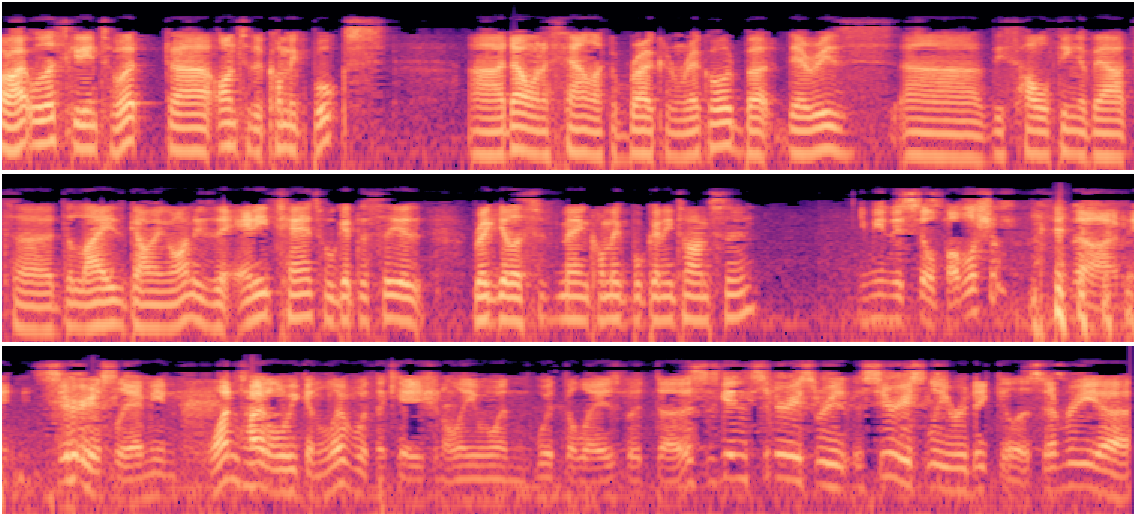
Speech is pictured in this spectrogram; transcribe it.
Alright, well, let's get into it. Uh, onto the comic books. Uh, I don't want to sound like a broken record, but there is uh, this whole thing about uh, delays going on. Is there any chance we'll get to see a regular Superman comic book anytime soon? You mean they still publish them? no, I mean seriously. I mean one title we can live with occasionally when with delays, but uh, this is getting seriously seriously ridiculous. Every uh,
